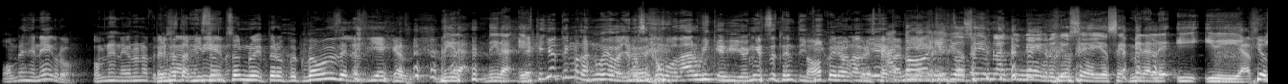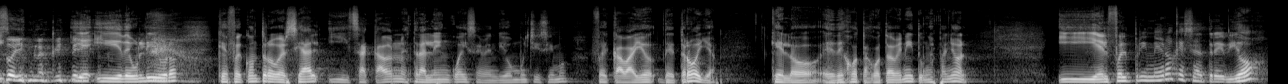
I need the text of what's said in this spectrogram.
Hombres de Negro. Hombres de Negro es una Pero película esas también son, son Pero pero vamos desde las viejas. Mira, mira. Es que yo tengo las nuevas. Yo no sé cómo Darwin que vivió en el 70 y No, pico. pero- pero está Ah, viejas. no, es que yo soy en blanco y negro, yo sé, yo sé. Mírale, y, y, y- Yo soy en blanco y negro. y- y de un libro que fue controversial y sacado en nuestra lengua y se vendió muchísimo, fue Caballo de Troya, que lo es de JJ Benito, un español. Y él fue el primero que se atrevió,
